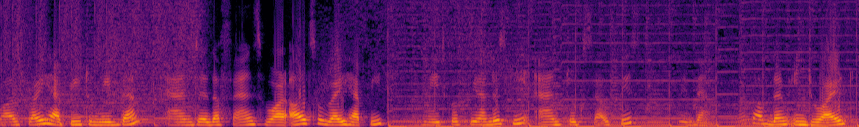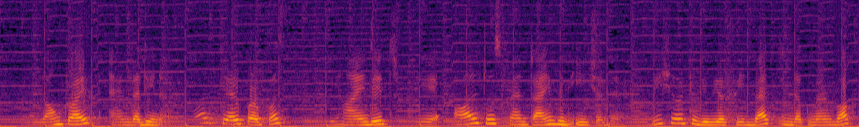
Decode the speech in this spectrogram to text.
Was very happy to meet them and uh, the fans were also very happy to meet Kofi and and took selfies with them. Both of them enjoyed long drive and the dinner. What was their purpose behind it? They all to spend time with each other. Be sure to give your feedback in the comment box.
